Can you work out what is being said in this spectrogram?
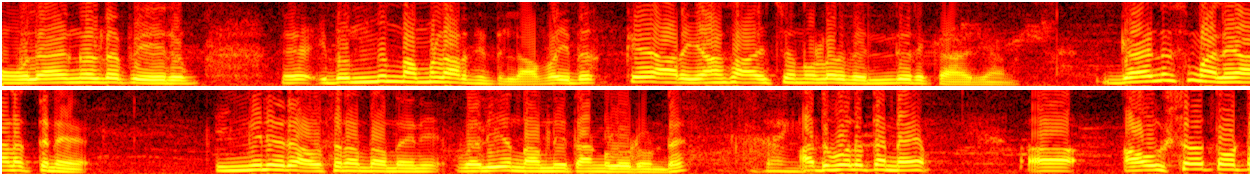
മൂലകങ്ങളുടെ പേരും ഇതൊന്നും നമ്മൾ അറിഞ്ഞിട്ടില്ല. അപ്പോൾ ഇതൊക്കെ അറിയാൻ സാധിച്ചു എന്നുള്ളത് വലിയൊരു കാര്യമാണ്. ഗൈഡൻസ് മലയാളത്തിന് ഇങ്ങനെ ഒരു അവസരം തന്നതിന് വലിയ നന്ദി താങ്കളോടുണ്ട്. അതുപോലെ തന്നെ ഔഷധത്തോട്ട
